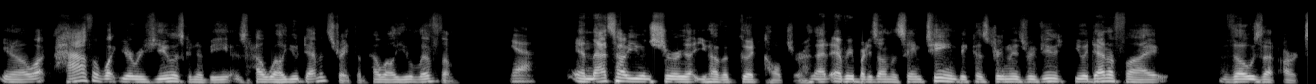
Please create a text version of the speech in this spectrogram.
you know what half of what your review is going to be is how well you demonstrate them, how well you live them. Yeah. And that's how you ensure that you have a good culture, that everybody's on the same team because during these reviews, you identify those that aren't.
